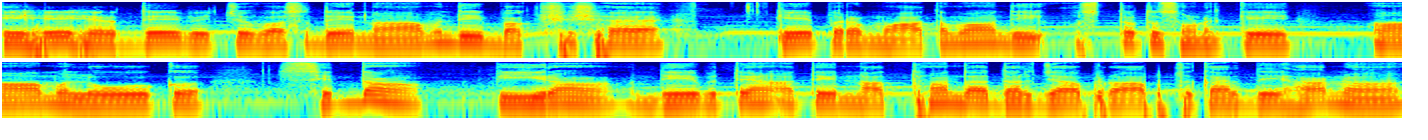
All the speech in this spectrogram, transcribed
ਇਹ ਹਿਰਦੇ ਵਿੱਚ ਵਸਦੇ ਨਾਮ ਦੀ ਬਖਸ਼ਿਸ਼ ਹੈ ਕਿ ਪਰਮਾਤਮਾ ਦੀ ਉਸਤਤ ਸੁਣ ਕੇ ਆਮ ਲੋਕ ਸਿੱਧਾਂ ਪੀਰਾਂ ਦੇਵਤਿਆਂ ਅਤੇ ਨਾਥਾਂ ਦਾ ਦਰਜਾ ਪ੍ਰਾਪਤ ਕਰਦੇ ਹਨ।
